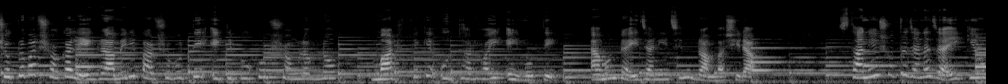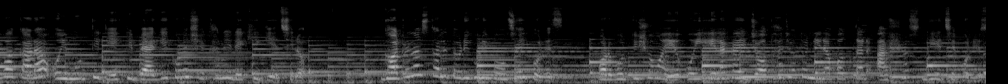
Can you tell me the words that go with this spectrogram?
শুক্রবার সকালে গ্রামেরই পার্শ্ববর্তী একটি পুকুর সংলগ্ন মাঠ থেকে উদ্ধার হয় এই মূর্তি, এমনটাই জানিয়েছেন গ্রামবাসীরা। স্থানীয় সূত্রে জানা যায়, কেউ বা কারা ওই মূর্তিটি একটি ব্যাগে করে সেখানে রেখে গিয়েছিল। ঘটনাস্থলে তড়িঘড়ি পৌঁছায় পুলিশ পরবর্তী সময়ে ওই এলাকায় যথাযথ নিরাপত্তার আশ্বাস দিয়েছে পুলিশ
